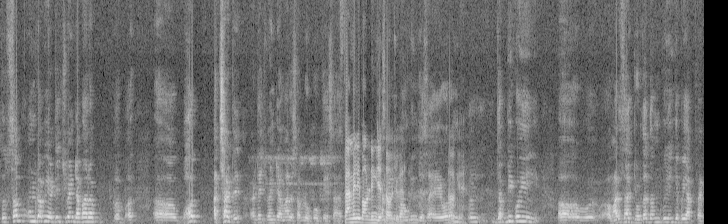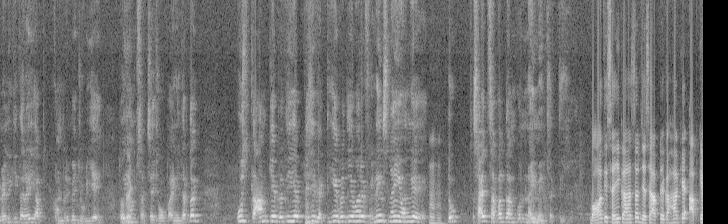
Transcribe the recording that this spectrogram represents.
तो सब उनका भी अटैचमेंट हमारा बहुत अच्छा अटैचमेंट है हमारे सब लोगों के साथ। फैमिली बाउंडिंग जैसा हो चुका है। जैसा है और Okay. जब भी कोई हमारे साथ जुड़ता था उनको यही कि भाई आप फैमिली की तरह ही आप कंपनी में जुड़िए तो हम सक्सेस हो पाएँगे। जब तक उस काम के प्रति या किसी व्यक्ति के प्रति हमारे फीलिंग्स नहीं होंगे हम्म। तो शायद सफलता हमको नहीं मिल सकती। बहुत ही सही कहा सर जैसे आपने कहा कि आपके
